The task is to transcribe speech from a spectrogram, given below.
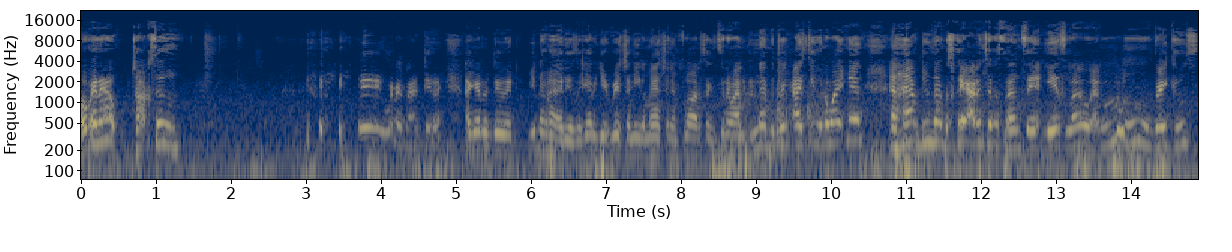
over and out. Talk soon. what am I doing? I gotta do it. You know how it is. I gotta get rich. I need a mansion in Florida so I can sit around and do nothing but drink iced tea with the white men and have do nothing but stare out into the sunset. Yes, Lord. Mm-hmm. Grey goose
